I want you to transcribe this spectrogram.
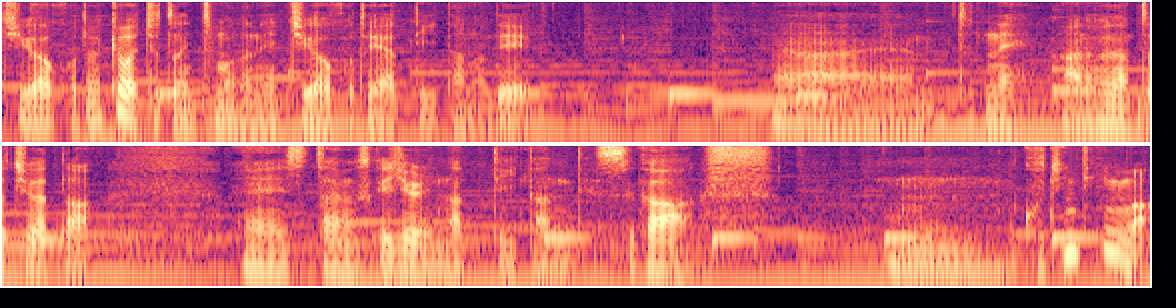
違うこと今日はちょっといつもとね違うことやっていたのでちょっとねあの普段と違った、えー、タイムスケジュールになっていたんですがうん個人的には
